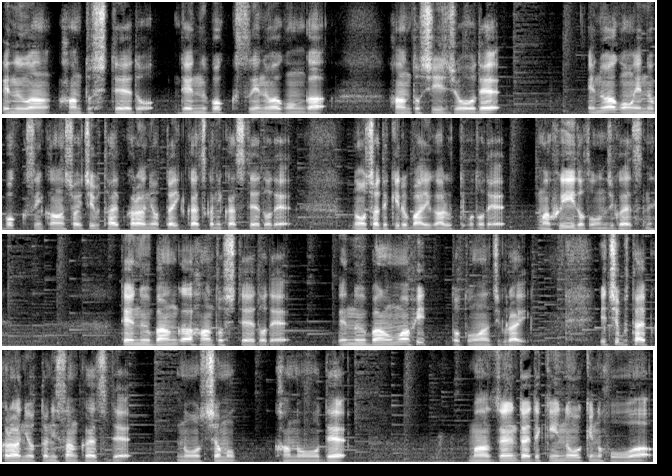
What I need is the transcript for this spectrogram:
N1 半年程度、で、N ボックス、N ワゴンが半年以上で、N ワゴン、N ボックスに関しては一部タイプカラーによっては1ヶ月か2ヶ月程度で納車できる場合があるってことで、まあフリードと同じくらいですね。で、N 版が半年程度で、N 版はフィットと同じぐらい、一部タイプカラーによっては2、3ヶ月で納車も可能で、まあ全体的に納期の方は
